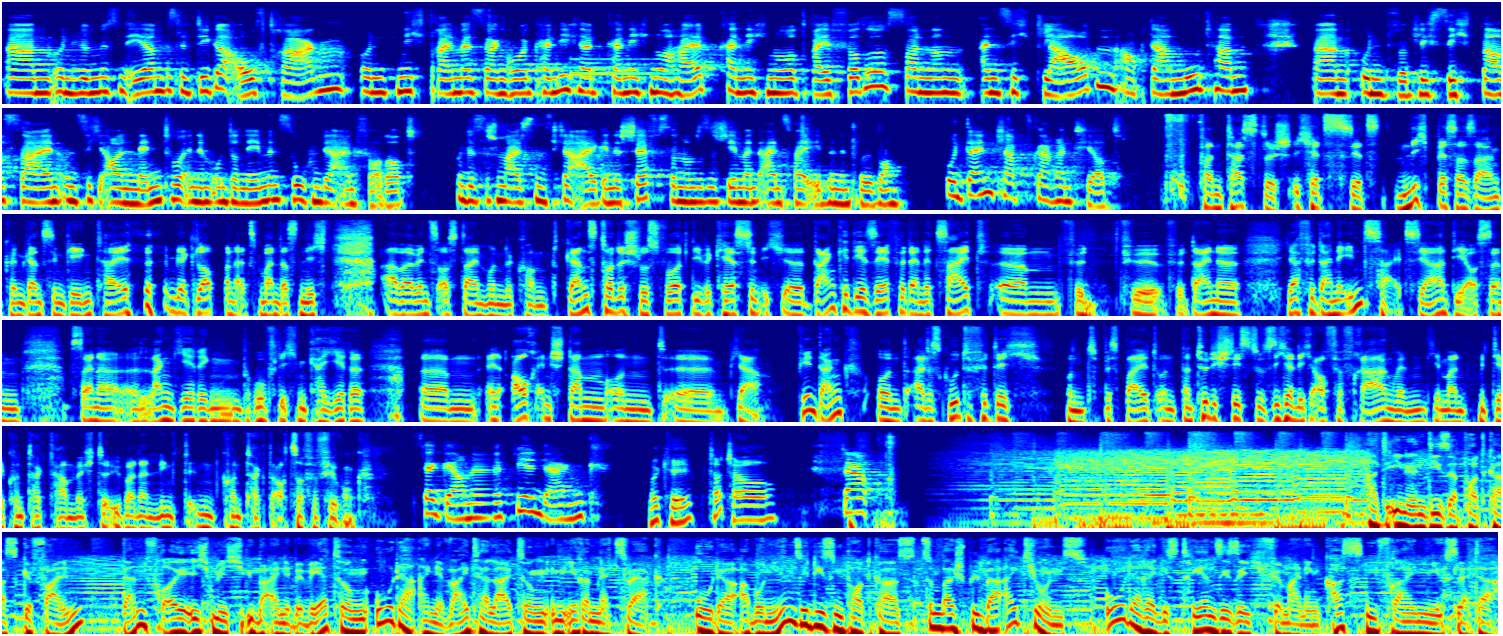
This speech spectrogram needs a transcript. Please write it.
ähm, und wir müssen eher ein bisschen dicker auftragen und nicht dreimal sagen, oh, kann ich nicht, kann ich nur halb, kann ich nur drei Viertel, sondern an sich glauben, auch da Mut haben ähm, und wirklich sichtbar sein und sich auch einen Mentor in einem Unternehmen suchen, der einen fördert. Und das ist meistens nicht der eigene Chef, sondern das ist jemand ein, zwei Ebenen drüber. Und dann klappt's garantiert fantastisch. Ich hätte es jetzt nicht besser sagen können, ganz im Gegenteil. Mir glaubt man als Mann das nicht. Aber wenn es aus deinem Munde kommt. Ganz tolles Schlusswort, liebe Kerstin. Ich äh, danke dir sehr für deine Zeit, ähm, für, für, für deine, ja, für deine Insights, ja, die aus, deinem, aus deiner langjährigen beruflichen Karriere ähm, auch entstammen. Und äh, ja, vielen Dank und alles Gute für dich und bis bald. Und natürlich stehst du sicherlich auch für Fragen, wenn jemand mit dir Kontakt haben möchte, über deinen LinkedIn-Kontakt auch zur Verfügung. Sehr gerne. Vielen Dank. Okay, ciao, ciao. Ciao. Hat Ihnen dieser Podcast gefallen? Dann freue ich mich über eine Bewertung oder eine Weiterleitung in Ihrem Netzwerk. Oder abonnieren Sie diesen Podcast zum Beispiel bei iTunes oder registrieren Sie sich für meinen kostenfreien Newsletter.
